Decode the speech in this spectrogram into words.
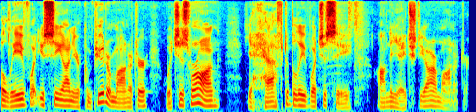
believe what you see on your computer monitor, which is wrong. You have to believe what you see on the HDR monitor.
